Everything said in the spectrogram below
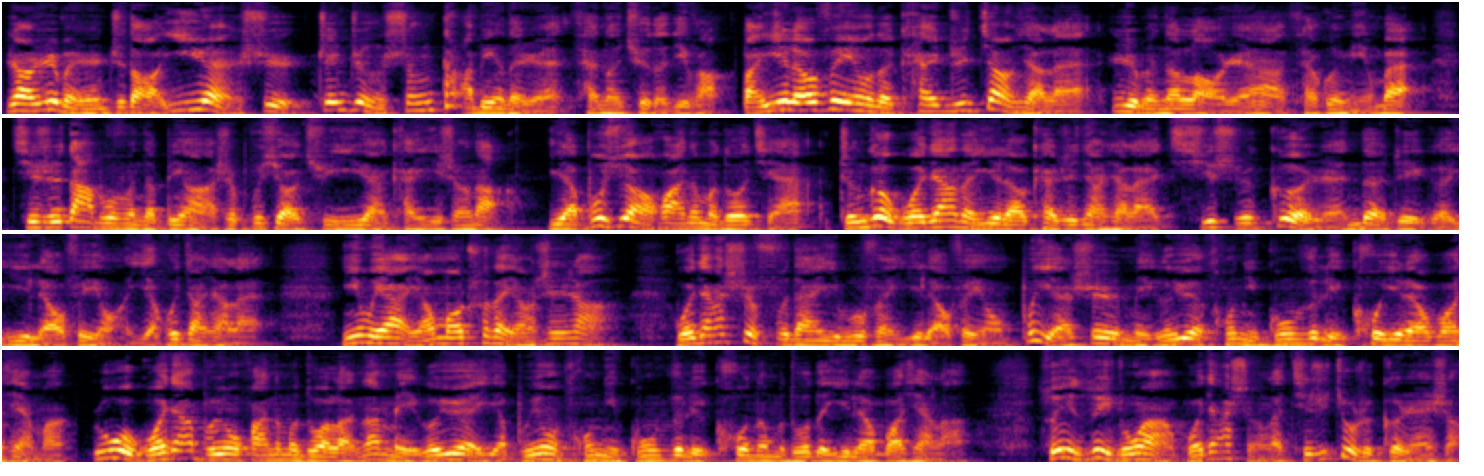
让日本人知道医院是真正生大病的人才能去的地方，把医疗费用的开支降下来，日本的老人啊才会明白，其实大部分的病啊是不需要去医院看医生的，也不需要花那么多钱，整个国家的医疗开支降下来，其实个人的这个医疗费用也会降下来，因为啊羊毛出在羊身上，国家是负担一部分医疗费用，不也是每个月从你工资里扣医疗保险吗？如果国家不用花那么么多了，那每个月也不用从你工资里扣那么多的医疗保险了，所以最终啊，国家省了，其实就是个人省，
